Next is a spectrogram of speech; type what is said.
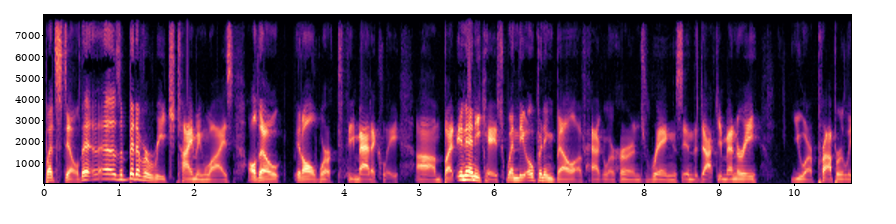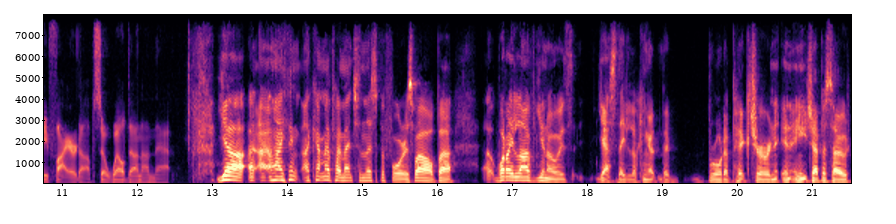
but still, there's a bit of a reach timing wise, although it all worked thematically. Um, but in any case, when the opening bell of Hagler Hearns rings in the documentary, you are properly fired up. So well done on that. Yeah, I, I think I can't remember if I mentioned this before as well, but uh, what I love, you know, is yes, they're looking at the broader picture in, in, in each episode,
